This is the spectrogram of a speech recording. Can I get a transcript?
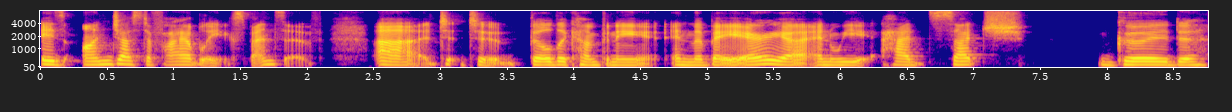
is unjustifiably expensive uh, to, to build a company in the Bay Area. And we had such good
